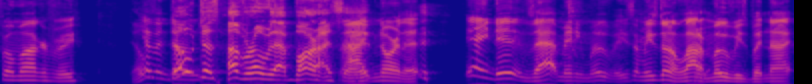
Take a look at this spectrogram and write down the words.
filmography. Don't, hasn't don't just hover over that bar. I I said ignore that. He ain't did that many movies. I mean, he's done a lot of movies, but not.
